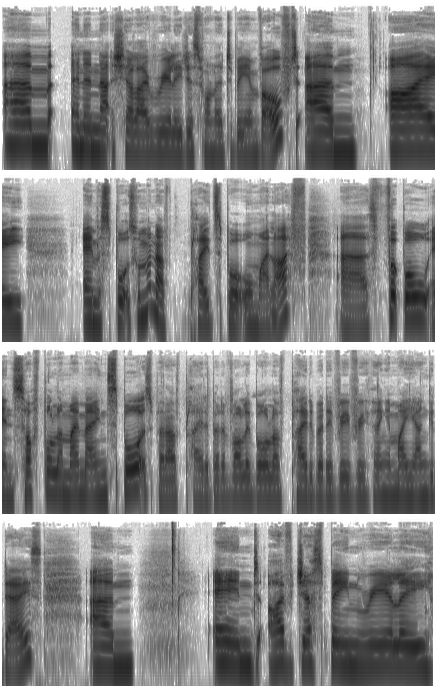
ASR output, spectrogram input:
Um, in a nutshell, I really just wanted to be involved. Um, I am a sportswoman. I've played sport all my life. Uh, football and softball are my main sports, but I've played a bit of volleyball. I've played a bit of everything in my younger days. Um, and I've just been really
